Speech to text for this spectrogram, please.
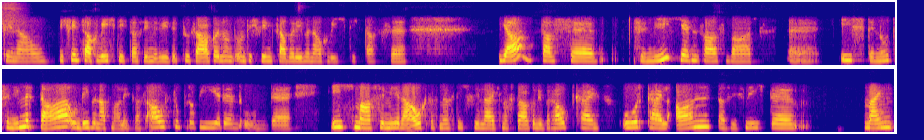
Genau. Ich finde es auch wichtig, das immer wieder zu sagen und, und ich finde es aber eben auch wichtig, dass äh, ja, dass äh, für mich jedenfalls war, äh, ist der Nutzen immer da und eben auch mal etwas auszuprobieren und äh, ich maße mir auch, das möchte ich vielleicht noch sagen, überhaupt kein Urteil an. Das ist nicht äh, mein,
